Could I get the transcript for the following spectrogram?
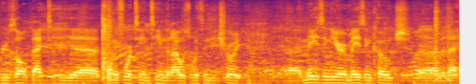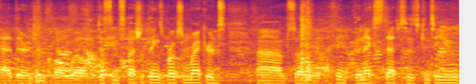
result back to the uh, 2014 team that I was with in Detroit. Uh, amazing year, amazing coach uh, that I had there in Jim Caldwell. Did some special things, broke some records. Um, so I think the next steps is continue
